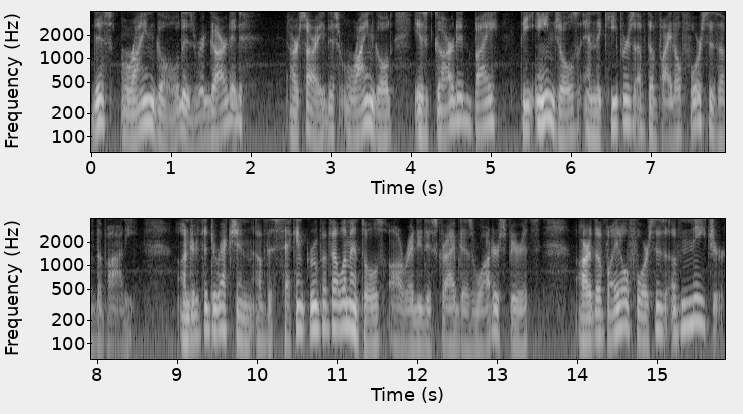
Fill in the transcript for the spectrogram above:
This Rheingold is regarded, or sorry, this Rheingold is guarded by the angels and the keepers of the vital forces of the body. Under the direction of the second group of elementals, already described as water spirits, are the vital forces of nature,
